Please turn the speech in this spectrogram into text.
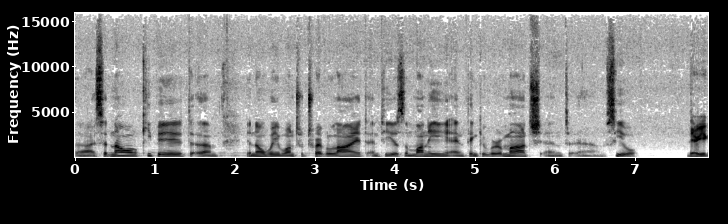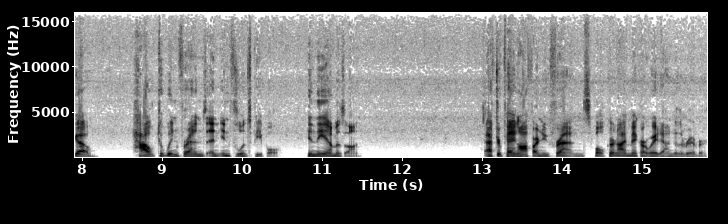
uh, I said, No, keep it. Um, you know, we want to travel light, and here's the money, and thank you very much, and uh, see you. There you go. How to win friends and influence people in the Amazon. After paying off our new friends, Volker and I make our way down to the river.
